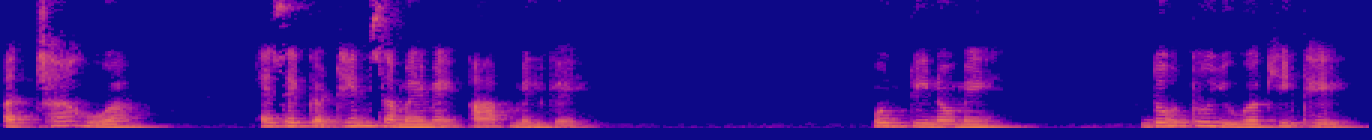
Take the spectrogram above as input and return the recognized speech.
अच्छा हुआ, ऐसे कठिन समय में आप मिल गए। उन तीनों में दो तो युवक ही थे।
